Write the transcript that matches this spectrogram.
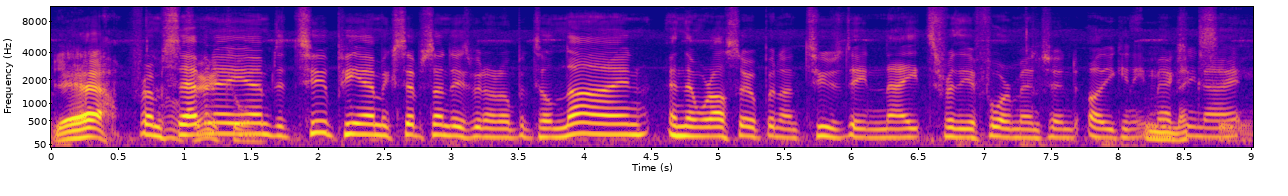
Yeah. From 7 very cool. a.m. to 2 p.m., except Sundays we don't open till 9. And then we're also open on Tuesday nights for the aforementioned all you can eat Mexi night.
